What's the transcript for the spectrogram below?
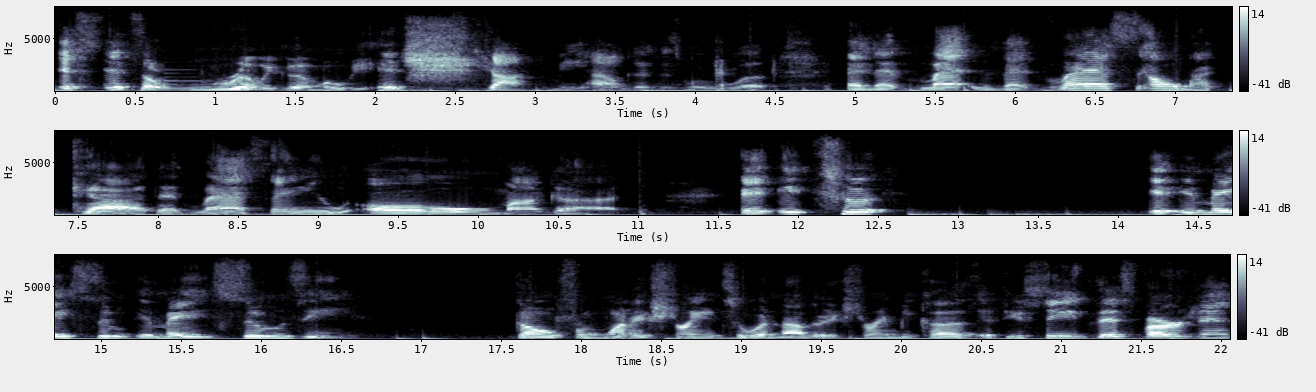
it's it's a really good movie. It shocked me how good this movie was. And that last that last oh my god, that last scene, oh my god. It, it took it, it made Su- it made Susie go from one extreme to another extreme because if you see this version,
